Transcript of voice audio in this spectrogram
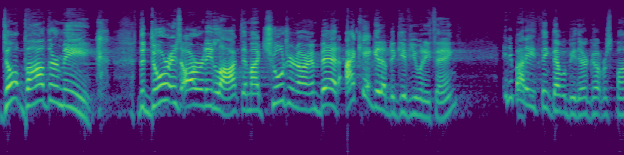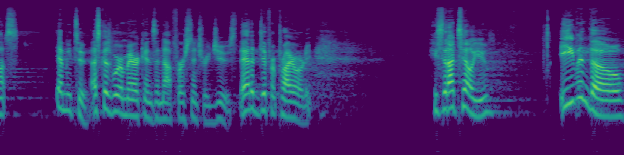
Don't bother me. The door is already locked and my children are in bed. I can't get up to give you anything. Anybody think that would be their gut response? Yeah, me too. That's because we're Americans and not first century Jews. They had a different priority. He said, I tell you, even though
